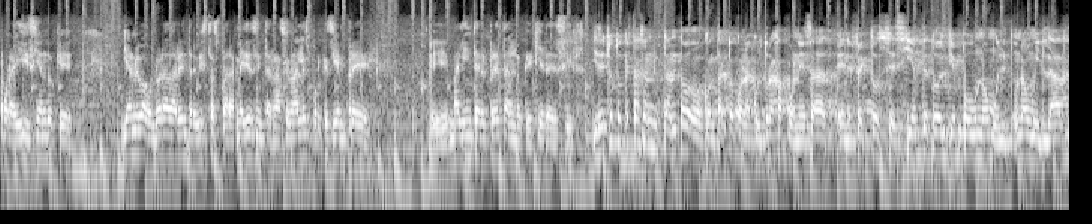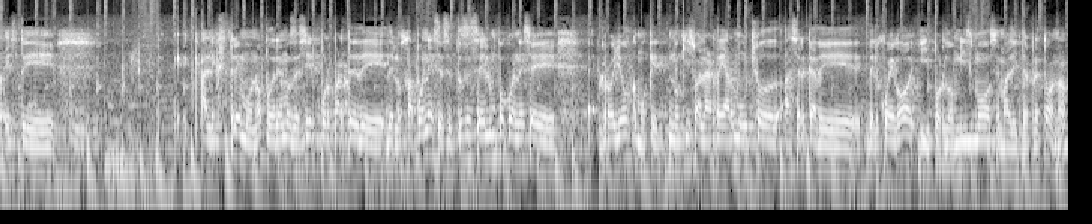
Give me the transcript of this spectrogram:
por ahí diciendo que ya no iba a volver a dar entrevistas para medios internacionales porque siempre eh, malinterpretan lo que quiere decir. Y de hecho tú que estás en tanto contacto con la cultura japonesa, en efecto se siente todo el tiempo una, humildad este al extremo, ¿no? Podríamos decir, por parte de, los japoneses. Entonces él un poco en ese rollo como que no quiso alardear mucho acerca de, del juego y por lo mismo se malinterpretó, ¿no?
